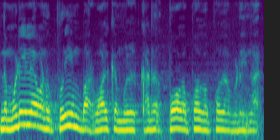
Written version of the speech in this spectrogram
இந்த முடியில் உனக்கு புரியும் பார் வாழ்க்கை முழு கட போக போக போக அப்படின்னார்.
